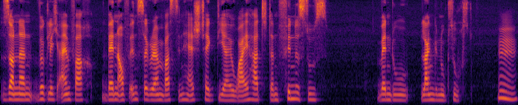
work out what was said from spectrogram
sondern wirklich einfach, wenn auf Instagram was den Hashtag DIY hat, dann findest du es wenn du lang genug suchst. Hm.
